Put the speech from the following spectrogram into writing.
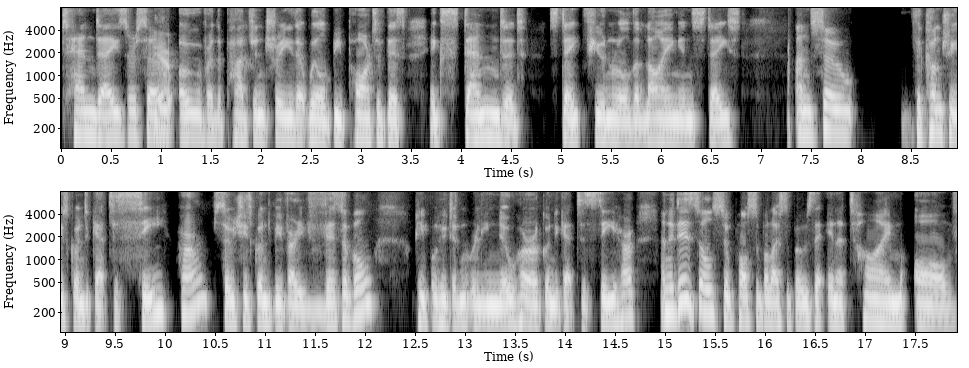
10 days or so Yeah. over the pageantry that will be part of this extended state funeral, the lying in state. And so the country is going to get to see her. So she's going to be very visible. People who didn't really know her are going to get to see her. And it is also possible, I suppose, that in a time of of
